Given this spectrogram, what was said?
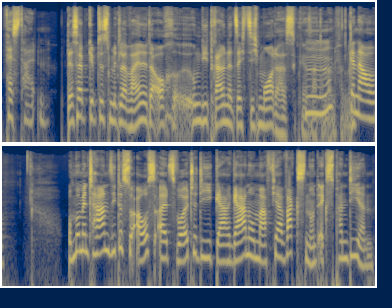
festhalten. Deshalb gibt es mittlerweile da auch äh, um die 360 Morde, hast du gesagt mhm, am Anfang. Ne? Genau. Und momentan sieht es so aus, als wollte die Gargano-Mafia wachsen und expandieren.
